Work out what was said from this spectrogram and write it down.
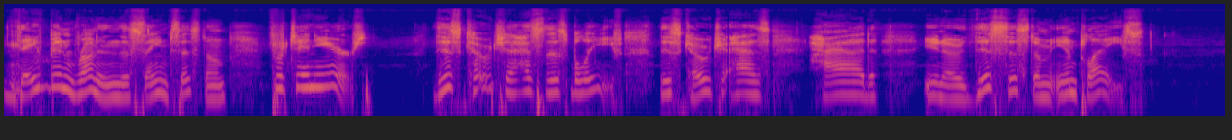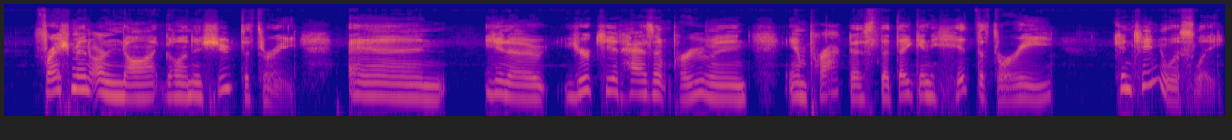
They've been running the same system for 10 years. This coach has this belief. This coach has had, you know, this system in place freshmen are not going to shoot the three. And, you know, your kid hasn't proven in practice that they can hit the three continuously.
